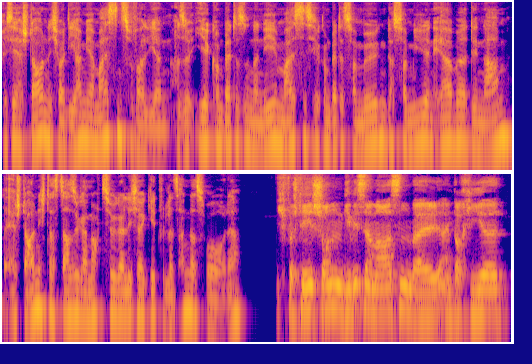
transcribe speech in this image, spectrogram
Ist ja erstaunlich, weil die haben ja meistens zu verlieren. Also ihr komplettes Unternehmen, meistens ihr komplettes Vermögen, das Familienerbe, den Namen. Erstaunlich, dass da sogar noch zögerlicher geht als anderswo, oder? Ich verstehe schon gewissermaßen, weil einfach hier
